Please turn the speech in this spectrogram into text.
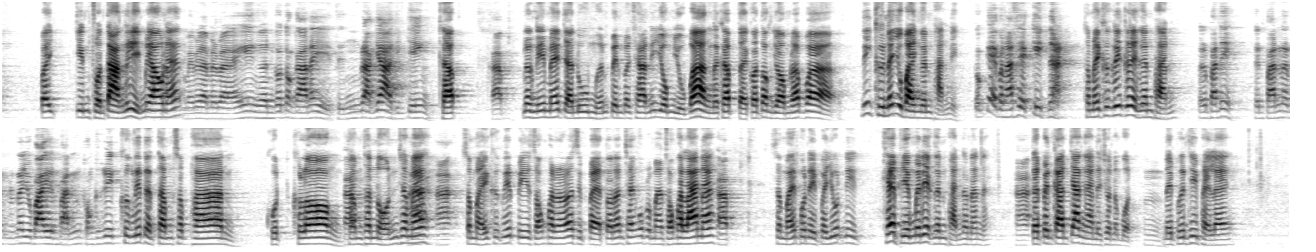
ไปกินส่วนต่างได้อีกไม่เอานะ ไม่เป็นไรไม่เป็นไรอย่างนี้เงินก็ต้องการให้ถึงรากหญ้าจริง ครับ ๆ ครับ เรื่องนี้แม้จะดูเหมือนเป็นประชานิยมอยู่บ้างนะครับ แต่ก็ต้องยอมรับว่านี่คือนโยบายเงินผันนี่ก็แก้ปัญหาเศรษฐกิจน่ะทำไมคึกฤทธิ์ก็เรียกเงินผันเงินผันนี่เงินผันน่ะนโยบายเงินผันของคึกฤทธิ์คึกฤทธิ์น่ะทำสะพาน ขุดคลองครับทำถนนใช่ไหมอะสมัยคึกฤทธิ์ปี2518 ตอนนั้นใช้งบประมาณ 2,000 ล้านนะ ครับสมัยพลเอกประยุทธ์นี่แค่เพียงไม่เรียกเงินผันเท่านั้นนะ ฮะ แต่เป็นการจ้างงานในชนบทอืม ในพื้นที่ภัยแล้ง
